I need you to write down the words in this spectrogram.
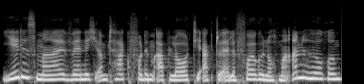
jedes Mal, wenn ich am Tag vor dem Upload die aktuelle Folge nochmal anhöre,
